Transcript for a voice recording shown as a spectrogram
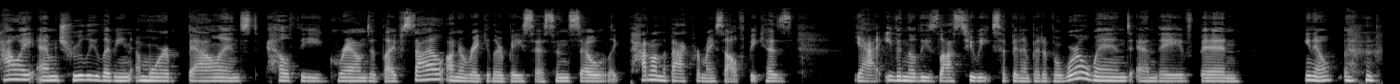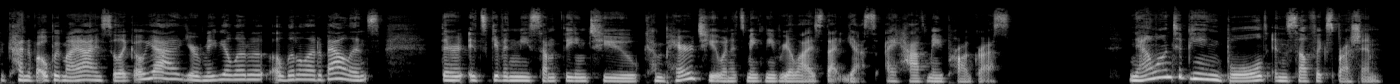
how I am truly living a more balanced, healthy, grounded lifestyle on a regular basis. And so like pat on the back for myself because yeah, even though these last two weeks have been a bit of a whirlwind and they've been, you know, kind of opened my eyes to like, oh yeah, you're maybe a little, a little out of balance. There, it's given me something to compare to and it's made me realize that yes, I have made progress. Now on to being bold and self expression.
